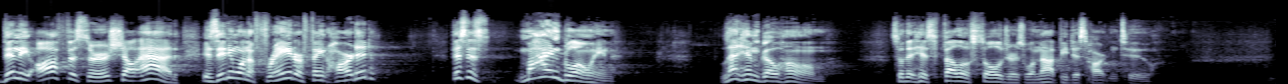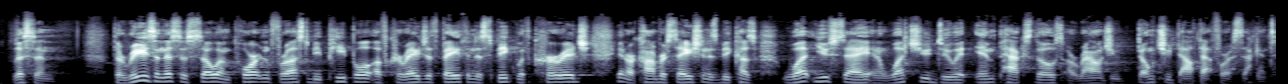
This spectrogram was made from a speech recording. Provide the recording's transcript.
Then the officers shall add, Is anyone afraid or faint hearted? This is Mind blowing. Let him go home so that his fellow soldiers will not be disheartened too. Listen, the reason this is so important for us to be people of courageous faith and to speak with courage in our conversation is because what you say and what you do, it impacts those around you. Don't you doubt that for a second.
